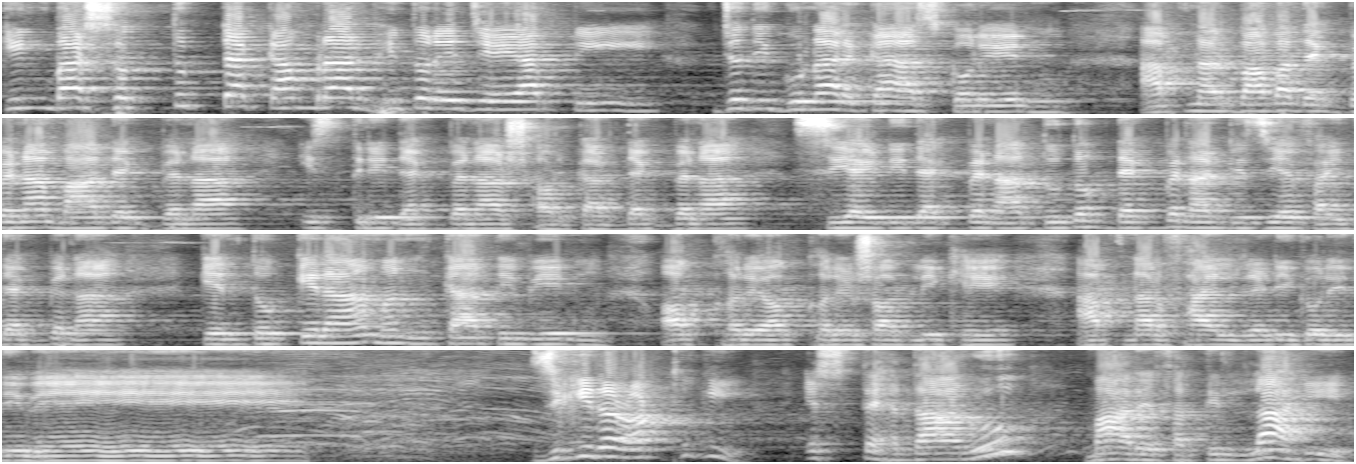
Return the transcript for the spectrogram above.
কিংবা সত্তরটা কামরার ভিতরে যে আপনি যদি গুনার কাজ করেন আপনার বাবা দেখবে না, মা দেখবে না, স্ত্রী দেখবে না, সরকার দেখবে না সিআইডি দেখবে না, দুদক দেখবে না ডিজিএফআই দেখবে না। কিন্তু কিরামান কাতিবিন অক্ষরে অক্ষরে সব লিখে আপনার ফাইল রেডি করে দিবে। জিকিরের অর্থ কি? ইস্তেহদারু মারিফাতিল্লাহি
